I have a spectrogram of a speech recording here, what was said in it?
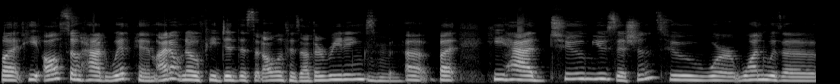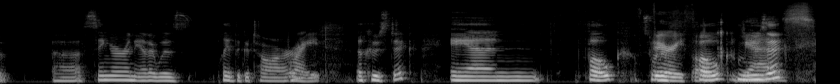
but he also had with him, I don't know if he did this at all of his other readings, uh, but he had two musicians who were, one was a, uh singer and the other was played the guitar. Right. Acoustic and folk, Very folk, folk, music. yes.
